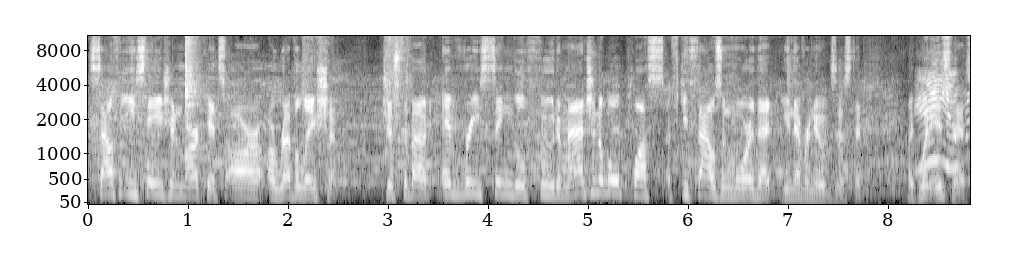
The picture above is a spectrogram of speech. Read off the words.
Southeast Asian markets are a revelation. Just about every single food imaginable, plus a few thousand more that you never knew existed. Like, what is this?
